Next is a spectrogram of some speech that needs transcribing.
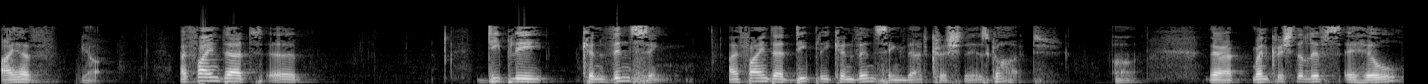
I have, yeah, I find that uh, deeply convincing. I find that deeply convincing that Krishna is God. Uh, there, when Krishna lifts a hill,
